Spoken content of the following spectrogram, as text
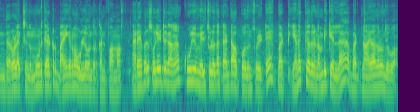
இந்த ரோலெக்ஸ் இந்த மூணு கேரக்டர் பயங்கரமாக உள்ளே வந்துடும் கன்ஃபார்மாக நிறைய பேர் சொல்லிட்டு இருக்காங்க கூலியும் மெல்ச்சூல தான் கனெக்ட் ஆக போகுதுன்னு சொல்லிட்டு பட் எனக்கு அதில் நம்பிக்கை இல்லை பட் நான் எதாக இருந்தாலும் சொல்லுவோம்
